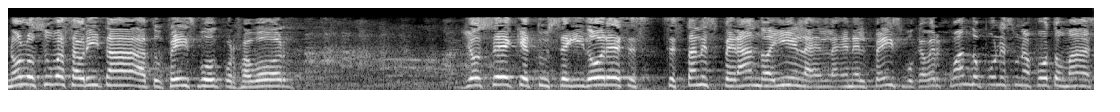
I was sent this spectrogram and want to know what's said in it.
No lo subas ahorita a tu Facebook, por favor. Yo sé que tus seguidores se están esperando ahí en, en, el Facebook. A ver, ¿cuándo pones una foto más?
